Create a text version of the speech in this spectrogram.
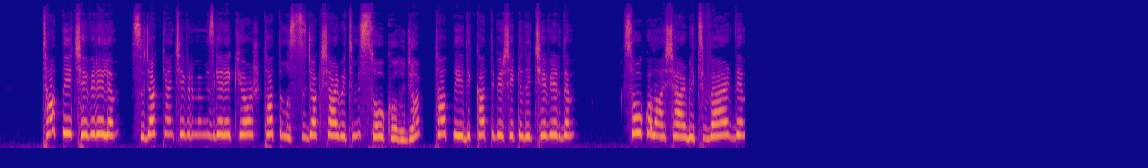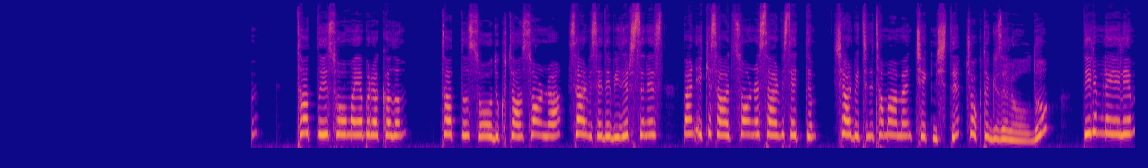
Tatlıyı çevirelim. Sıcakken çevirmemiz gerekiyor. Tatlımız sıcak, şerbetimiz soğuk olacak. Tatlıyı dikkatli bir şekilde çevirdim. Soğuk olan şerbeti verdim. Tatlıyı soğumaya bırakalım. Tatlı soğuduktan sonra servis edebilirsiniz. Ben 2 saat sonra servis ettim. Şerbetini tamamen çekmişti. Çok da güzel oldu. Dilimleyelim.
